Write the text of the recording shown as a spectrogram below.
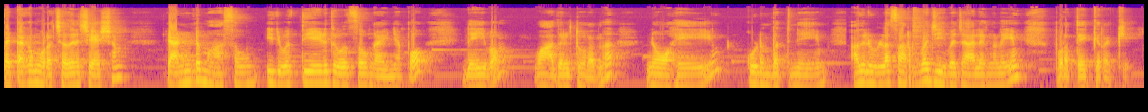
പെട്ടകം ഉറച്ചതിന് ശേഷം രണ്ട് മാസവും ഇരുപത്തിയേഴ് ദിവസവും കഴിഞ്ഞപ്പോൾ ദൈവം വാതിൽ തുറന്ന് നോഹയെയും കുടുംബത്തിനെയും അതിലുള്ള സർവ ജീവജാലങ്ങളെയും പുറത്തേക്കിറക്കി.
